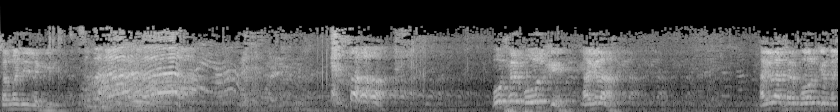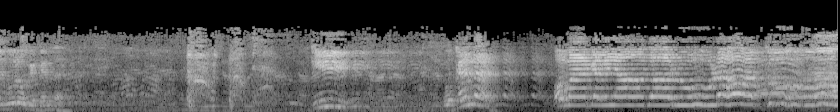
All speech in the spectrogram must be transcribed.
سمجھ نہیں لگی۔ وہ پھر بول کے اگلا اگلا پھر بول کے مجبور ہو کے کہتا ہے۔ کی؟ وہ کہنا اور میں گلیاں دا روڑا کوڑا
